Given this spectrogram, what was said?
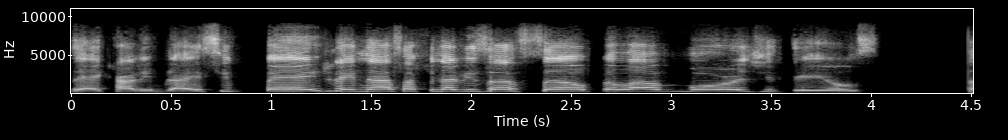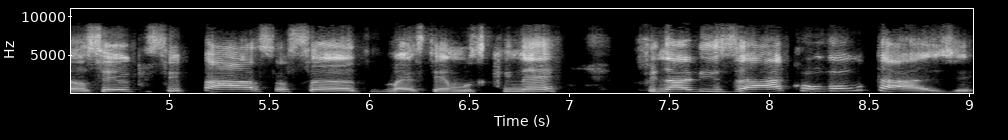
né, calibrar esse pé e treinar essa finalização, pelo amor de Deus. Não sei o que se passa, Santos, mas temos que né, finalizar com vontade.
